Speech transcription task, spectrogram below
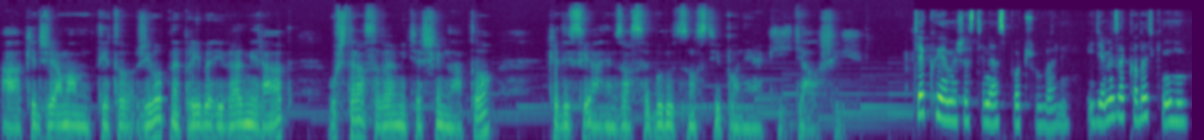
A keďže ja mám tieto životné príbehy veľmi rád, už teraz sa veľmi teším na to, kedy siahnem zase v budúcnosti po nejakých ďalších. Ďakujeme, že ste nás počúvali. Ideme zakladať knihy.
